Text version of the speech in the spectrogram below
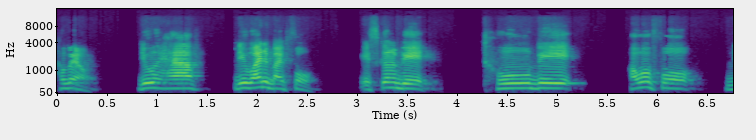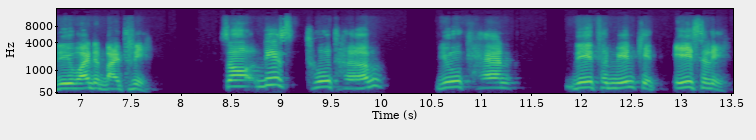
12. You have divided by 4. It's going to be 2b power 4 divided by 3. So these two terms, you can determine it easily.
